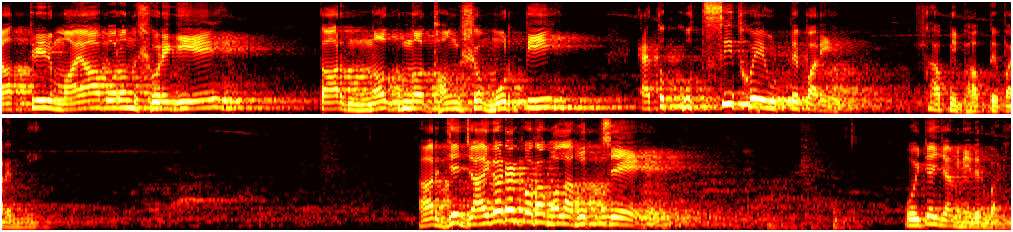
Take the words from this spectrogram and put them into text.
রাত্রির মায়াবরণ সরে গিয়ে তার নগ্ন ধ্বংস মূর্তি এত কুৎসিত হয়ে উঠতে পারে, আপনি ভাবতে পারেননি। আর যে জায়গাটার কথা বলা হচ্ছে, ওইটাই জামিনীদের বাড়ি।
